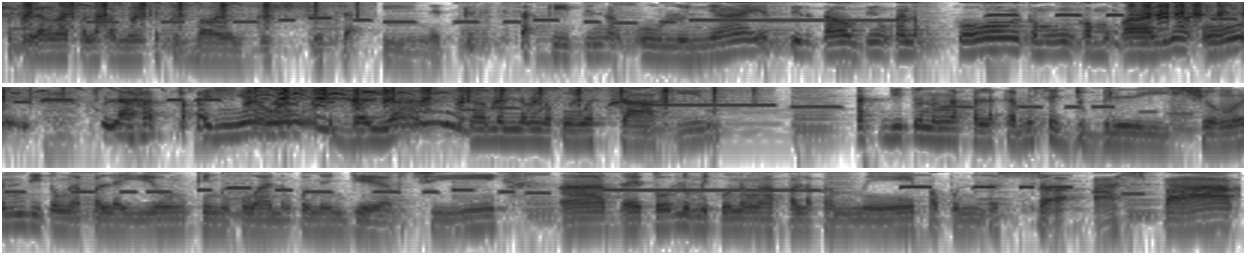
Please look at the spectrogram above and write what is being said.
Kaya nga pala kami kasi bawal po siya sa init. Kasi sakitin ang ulo niya. Yan, tinatawag yung anak ko. Kamukha kamukha niya. Oh, lahat sa kanya. Oh, ano ba yan? Naman lang nakuha sa akin. At dito na nga pala kami sa Jubilation. Dito nga pala yung kinukuha ko ng jersey. At ito, lumiko na nga pala kami papunta sa Aspak.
